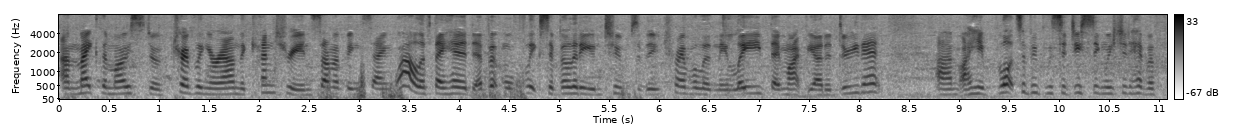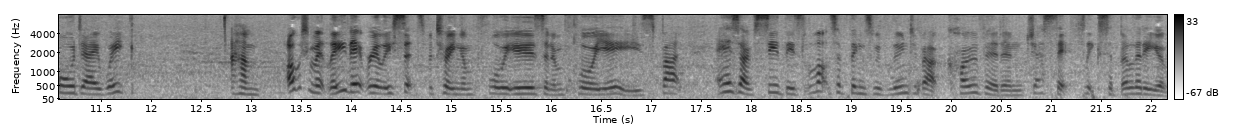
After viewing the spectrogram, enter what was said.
um, make the most of travelling around the country? And some have been saying well if they had a bit more flexibility in terms of their travel and their leave they might be able to do that. Um, I hear lots of people suggesting we should have a four day week. Um, ultimately that really sits between employers and employees. But as I've said, there's lots of things we've learned about COVID and just that flexibility of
